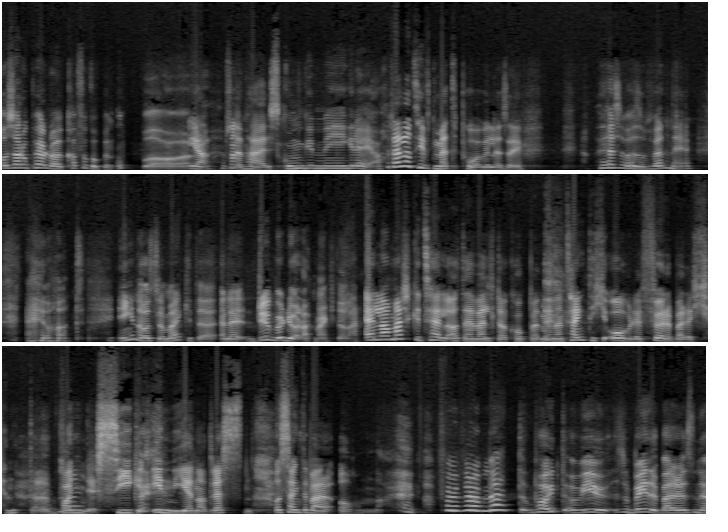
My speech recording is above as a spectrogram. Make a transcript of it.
Og så har hun pøla kaffekoppen oppå Ja, sånn. den her skumgummigreia. Relativt mett på, vil jeg si. Det som var så funny, er jo at ingen av oss la merke til Eller du burde jo ha lagt merke til det. Jeg la merke til at jeg velta koppen, men jeg tenkte ikke over det før jeg bare kjente vannet sige inn gjennom dressen. Og så tenkte jeg bare å nei. For fra mitt point of view så ble det bare sånn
